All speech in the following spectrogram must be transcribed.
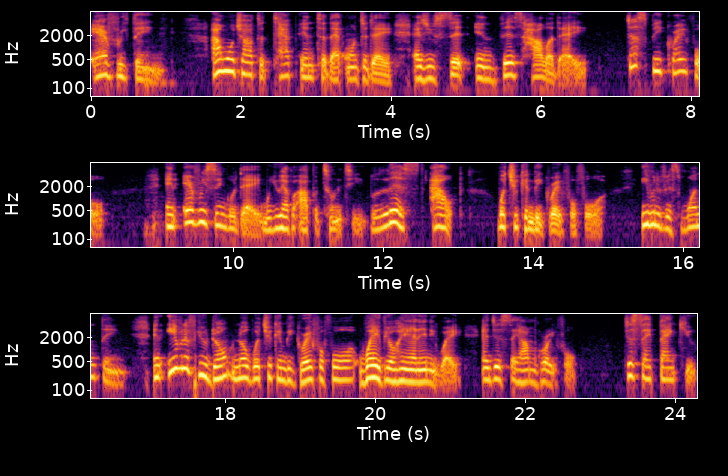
everything. I want y'all to tap into that on today as you sit in this holiday. Just be grateful. And every single day, when you have an opportunity, list out what you can be grateful for, even if it's one thing. And even if you don't know what you can be grateful for, wave your hand anyway and just say, I'm grateful. Just say thank you.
